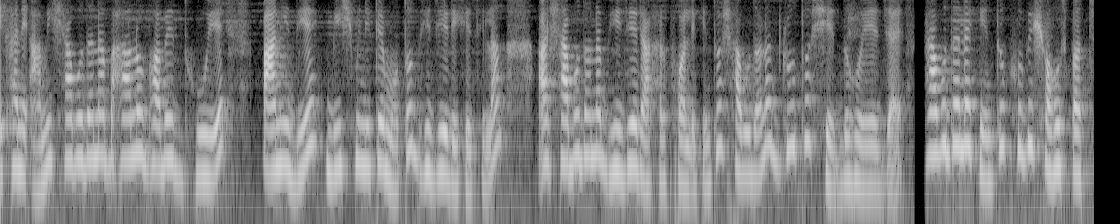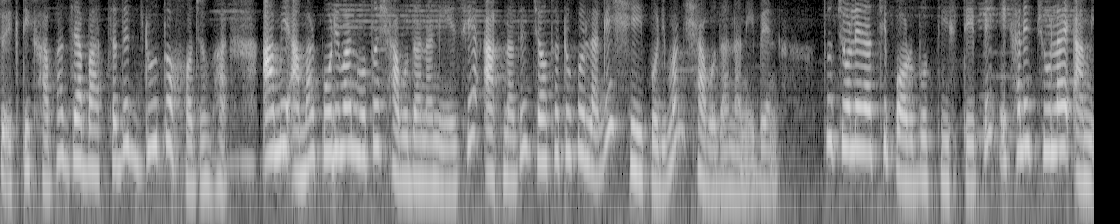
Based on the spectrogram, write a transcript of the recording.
এখানে আমি সাবুদানা ভালোভাবে ধুয়ে পানি দিয়ে বিশ মিনিটের মতো ভিজিয়ে রেখেছিলাম। আর সাবুদানা ভিজিয়ে রাখার ফলে কিন্তু সাবুদানা দ্রুত সেদ্ধ হয়ে যায়। সাবুদানা কিন্তু খুবই সহজপাচ্য একটি খাবার যা বাচ্চাদের দ্রুত হজম হয়। আমি আমার পরিমাণ মতো সাবুদানা নিয়েছি। আপনাদের যতটুকু লাগে সেই পরিমাণ সাবুদানা নেবেন। তো চলে যাচ্ছি পরবর্তী স্টেপে এখানে চুলায় আমি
